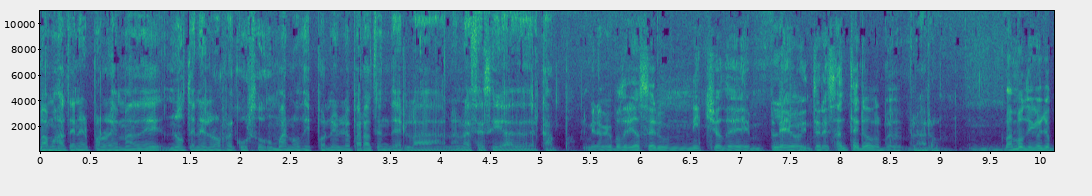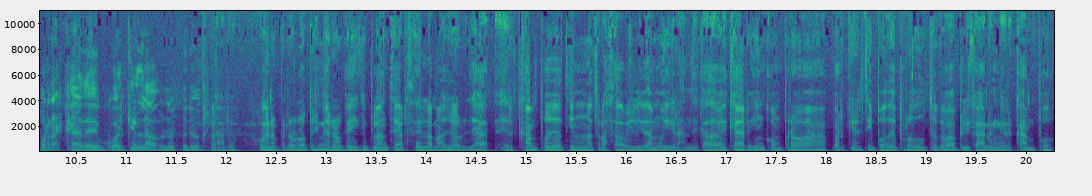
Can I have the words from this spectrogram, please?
vamos a tener problemas de no tener los recursos humanos disponibles para atender la- las necesidades del campo. Mira que podría ser un nicho de empleo interesante, ¿no? Claro. Vamos, digo yo por rascar de cualquier lado, ¿no? Pero Claro. Bueno, pero lo primero que hay que plantearse es la mayor. Ya el campo ya tiene una trazabilidad muy grande. Cada vez que alguien compra cualquier tipo de producto que va a aplicar en el campo,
